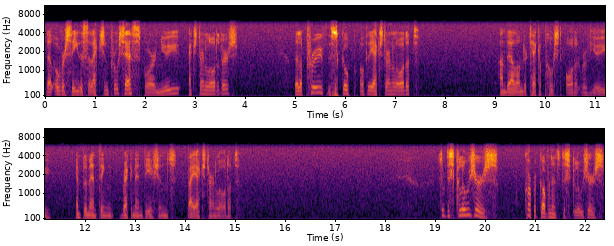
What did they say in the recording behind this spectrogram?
They'll oversee the selection process for new external auditors. They'll approve the scope of the external audit. And they'll undertake a post-audit review implementing recommendations by external audit. So disclosures corporate governance disclosures.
